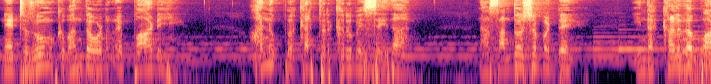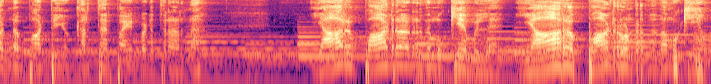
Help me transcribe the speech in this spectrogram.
நேற்று ரூமுக்கு வந்த உடனே பாடி அனுப்ப கர்த்தர் கிருபை செய்தார். நான் சந்தோஷப்பட்டேன். இந்த கழுத பாடின பாட்டையும் கர்த்தர் பயன்படுத்துறாருன்னா யாரு பாடுறான்றது முக்கியம் இல்லை யார பாடுறோன்றது தான் முக்கியம்.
